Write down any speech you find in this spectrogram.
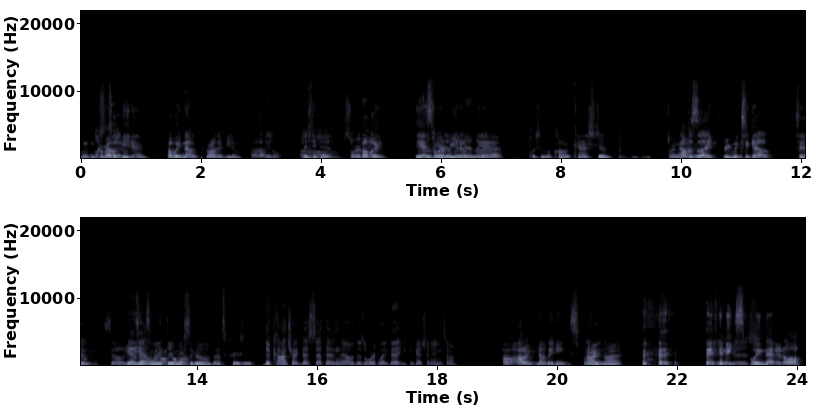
Lost Carmelo beat him. Oh wait, no, Carmelo beat him. Uh, He- Yes, he did. um, Swerve oh wait, yeah, Or Swerve beat him. and then, yeah, uh, what's him call Cashton? Right that was like three weeks ago too. So yeah, was that only three weeks ago? That's crazy. The contract that Seth has now does it work like that? He can cash in anytime. Oh, I don't even know. They didn't explain Probably that. not. they didn't it is. explain that at all.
